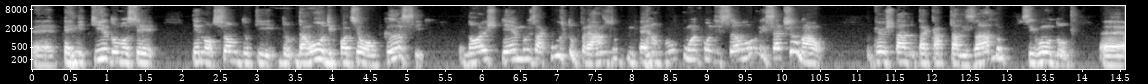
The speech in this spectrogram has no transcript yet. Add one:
é permitido você ter noção do que, do, da onde pode ser o alcance, nós temos a curto prazo, em Pernambuco, uma condição excepcional, porque o Estado está capitalizado, segundo é,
